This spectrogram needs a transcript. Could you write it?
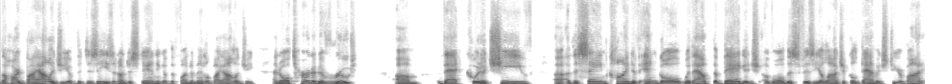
the hard biology of the disease and understanding of the fundamental biology, an alternative route um, that could achieve uh, the same kind of end goal without the baggage of all this physiological damage to your body.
